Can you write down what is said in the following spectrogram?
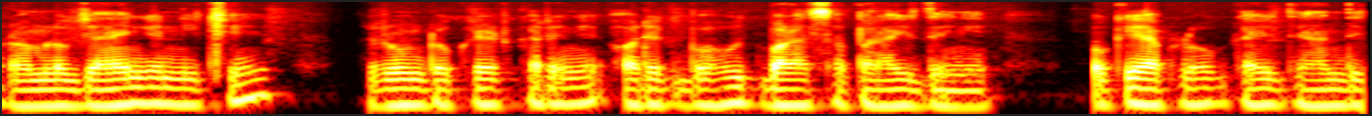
और हम लोग जाएँगे नीचे रूम डेकोरेट करेंगे और एक बहुत बड़ा सरप्राइज़ देंगे। ओके आप लोग गाइस ध्यान दीजिए।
